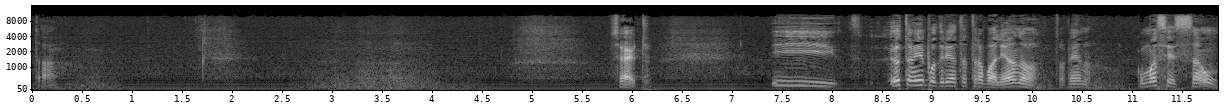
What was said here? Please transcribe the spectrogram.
tá? Certo? E eu também poderia estar trabalhando, ó, tá vendo? com uma seção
